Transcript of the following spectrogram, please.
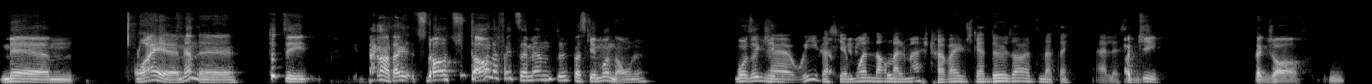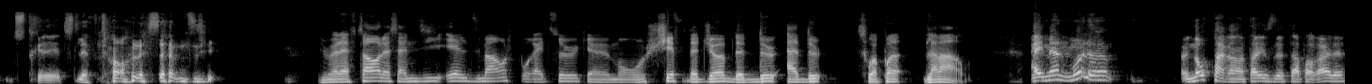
Mais, euh, ouais, man, euh, tout est. Parenthèse, tu dors-tu tard la fin de semaine, toi? Parce que moi, non, là. Moi, dirait que j'ai. Euh, oui, parce que moi, normalement, je travaille jusqu'à 2 heures du matin à la OK. Fait que genre, tu te, tu te lèves tard le samedi. Je me lève tard le samedi et le dimanche pour être sûr que mon chiffre de job de 2 à 2 soit pas de la merde. Hey man, moi là, une autre parenthèse là, temporaire, là.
